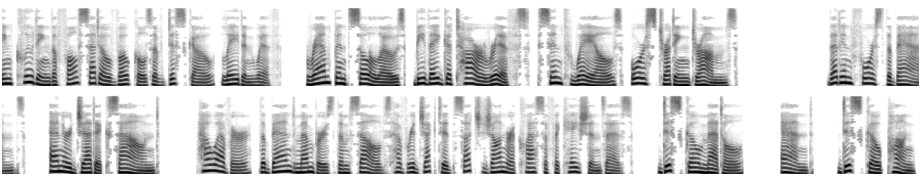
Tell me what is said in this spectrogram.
including the falsetto vocals of disco, laden with rampant solos, be they guitar riffs, synth wails, or strutting drums, that enforce the band's energetic sound. However, the band members themselves have rejected such genre classifications as disco metal and disco punk.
